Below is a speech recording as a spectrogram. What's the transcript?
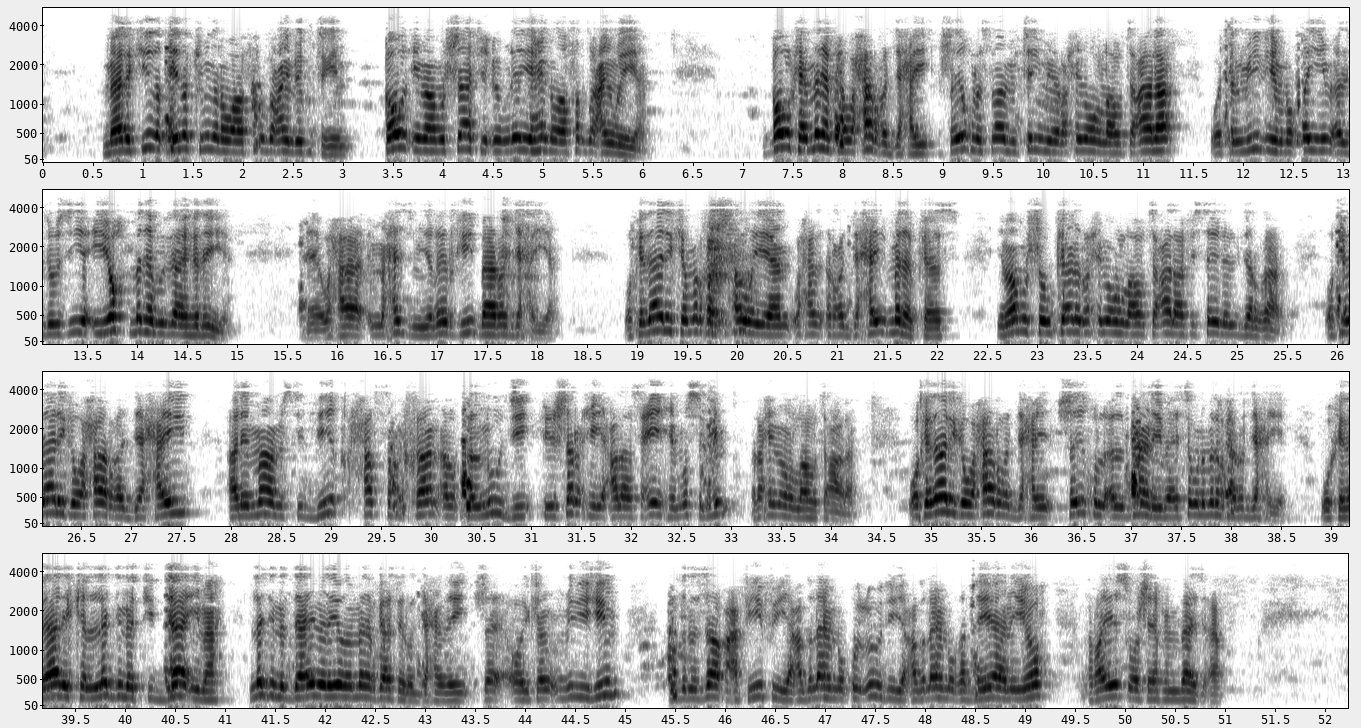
مالكية قيدة كمينة وفرض عين بكتغين قول إمام الشافعي وليه هنا وفرض عين وياه قول كان مذهب أو حار رجحي. شيخ الإسلام من تيمية رحمه الله تعالى وتلميذه ابن قيم الجوزية إيوه مذهب الظاهرية وحا محزمي غير فيه بارجحية وكذلك مرخص حويا رجحي مذهب كاس. إمام الشوكاني رحمه الله تعالى في سيل الجرغان وكذلك وحار رجحي الإمام الصديق حسن خان القلنوجي في شرحه على صحيح مسلم رحمه الله تعالى. وكذلك وحار رجحي شيخ الألباني بيسون مذهب رجحي وكذلك اللجنة الدائمة لجنة الدائمة اليوم المذهب كاسي رجحي وكان مديهين عبد الرزاق عفيفي عبد الله بن قعودي عبد الله بن غدياني رئيس وشيخ من بازعة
